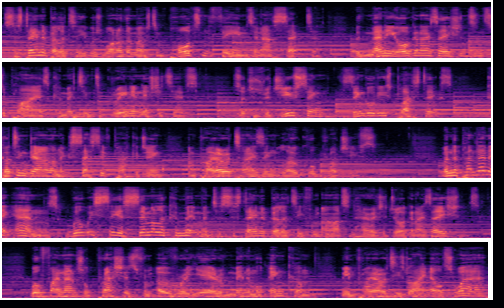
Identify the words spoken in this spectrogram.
sustainability was one of the most important themes in our sector, with many organisations and suppliers committing to green initiatives such as reducing single use plastics, cutting down on excessive packaging, and prioritising local produce. When the pandemic ends, will we see a similar commitment to sustainability from arts and heritage organisations? Will financial pressures from over a year of minimal income mean priorities lie elsewhere?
